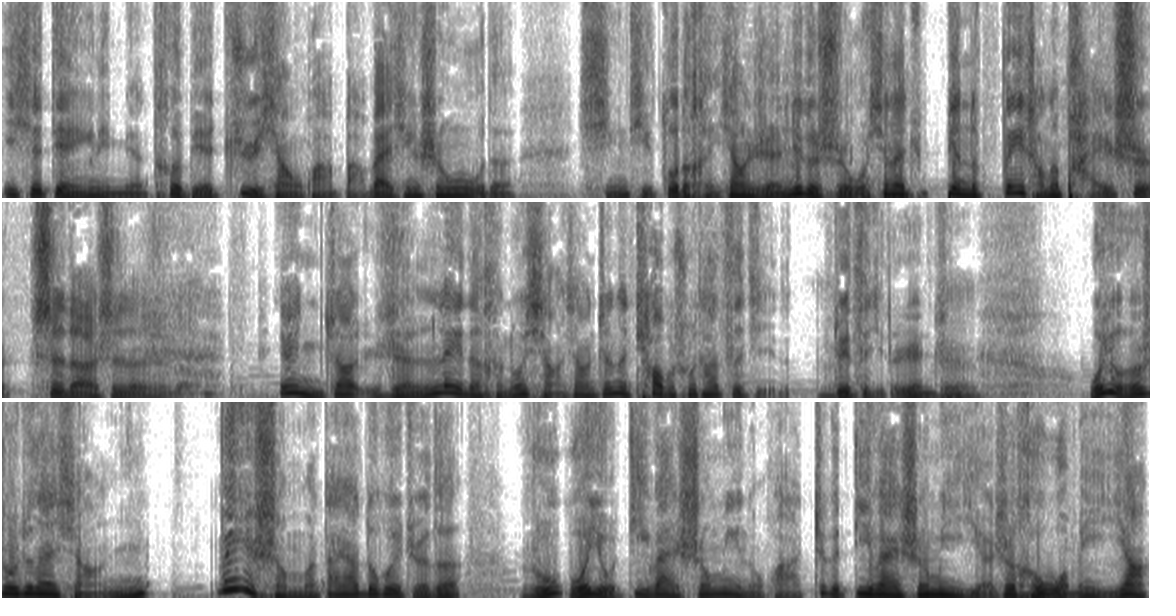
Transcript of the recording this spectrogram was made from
一些电影里面特别具象化，把外星生物的形体做得很像人这个事，我现在就变得非常的排斥。是的，是的，是的。因为你知道，人类的很多想象真的跳不出他自己对自己的认知。嗯我有的时候就在想，你为什么大家都会觉得，如果有地外生命的话，这个地外生命也是和我们一样，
